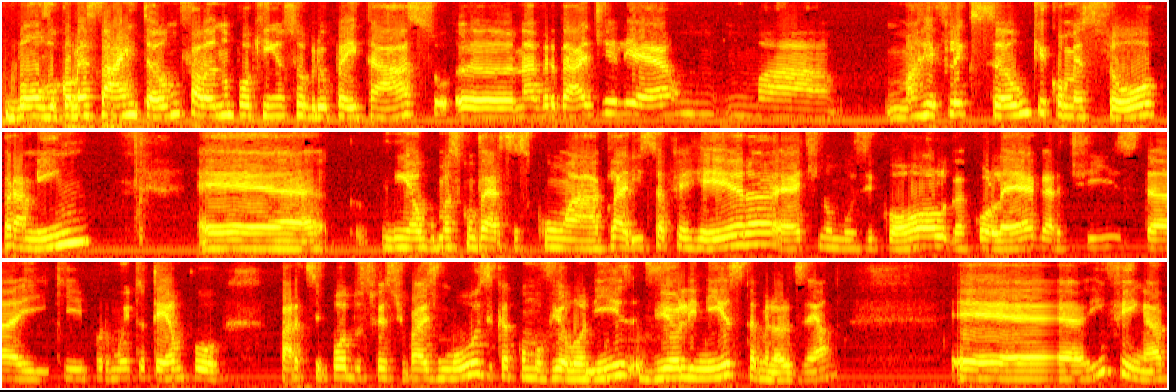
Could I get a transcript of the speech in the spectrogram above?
Bom, vou começar então falando um pouquinho sobre o peitaço. Uh, na verdade, ele é um, uma, uma reflexão que começou para mim é, em algumas conversas com a Clarissa Ferreira, etnomusicóloga, colega, artista e que por muito tempo participou dos festivais de música como violinista, melhor dizendo. É, enfim, a,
